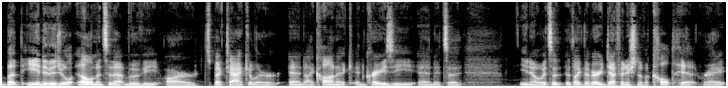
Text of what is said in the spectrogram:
But the individual elements of that movie are spectacular and iconic and crazy and it's a you know, it's a it's like the very definition of a cult hit, right?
